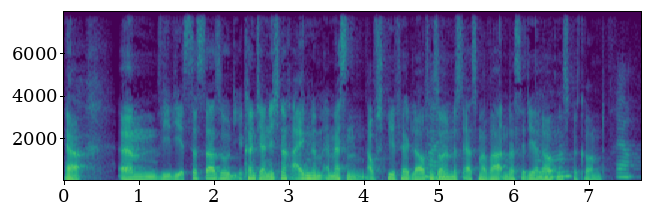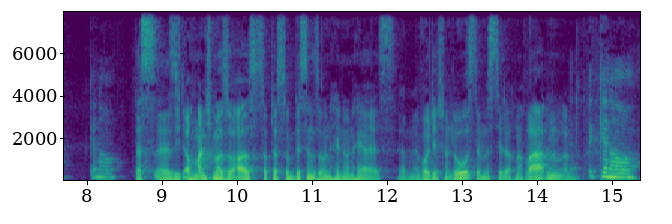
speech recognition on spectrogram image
Ja. Ähm, wie, wie ist das da so? Ihr könnt ja nicht nach eigenem Ermessen aufs Spielfeld laufen, Nein. sondern müsst erstmal warten, dass ihr die Erlaubnis Mhm. bekommt. Ja, genau. Das äh, sieht auch manchmal so aus, als ob das so ein bisschen so ein Hin und Her ist. Ähm, dann wollt ihr schon los, dann müsst ihr doch noch warten und Genau,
